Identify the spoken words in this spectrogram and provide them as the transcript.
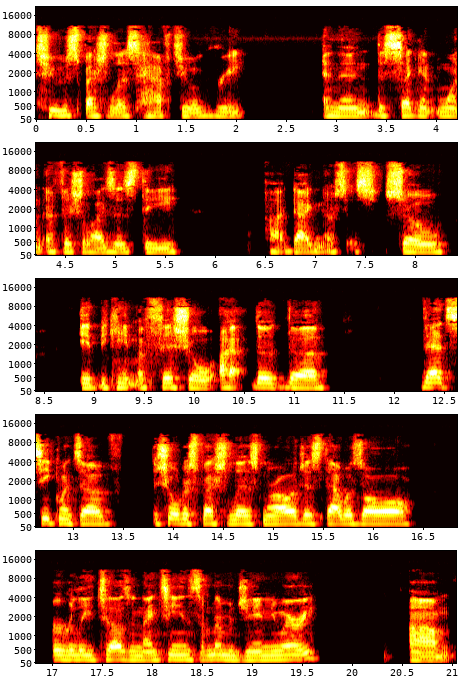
two specialists have to agree and then the second one officializes the uh, diagnosis. So it became official. I, the the that sequence of the shoulder specialist, neurologist, that was all early 2019, sometime in January. Um,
